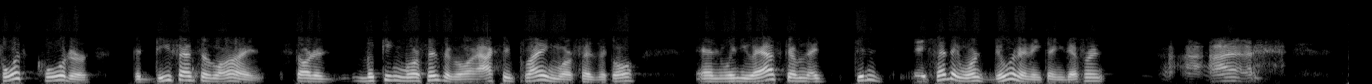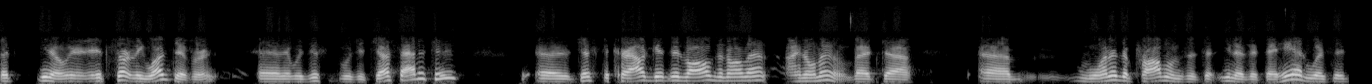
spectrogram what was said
fourth quarter, the defensive line started looking more physical and actually playing more physical. And when you ask them, they didn't, they said they weren't doing anything different. I, but you know, it, it certainly was different. And it was just, was it just attitude? Uh, just the crowd getting involved and all that? I don't know. But, uh, uh, one of the problems that, the, you know, that they had was that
